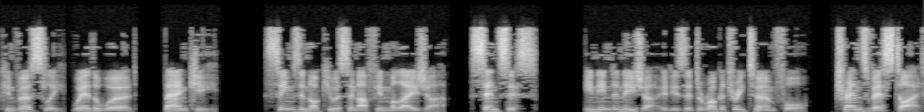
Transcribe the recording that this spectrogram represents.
Conversely, where the word banci seems innocuous enough in Malaysia, census in Indonesia it is a derogatory term for transvestite.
